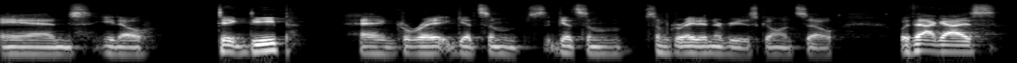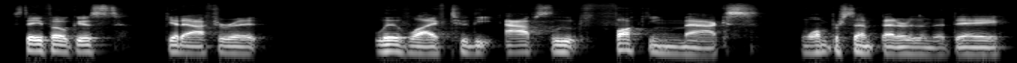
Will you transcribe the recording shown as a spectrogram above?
and you know, dig deep and great get some get some some great interviews going. So with that, guys, stay focused, get after it, live life to the absolute fucking max, one percent better than the day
